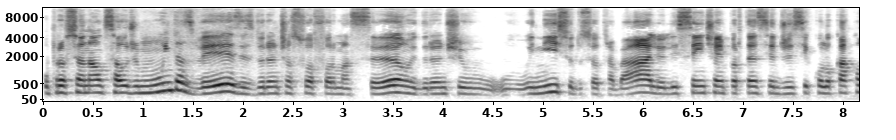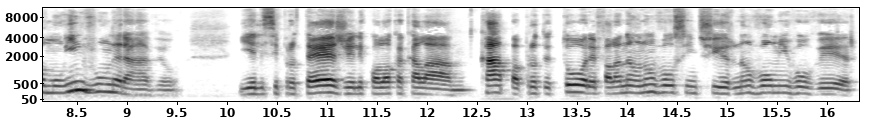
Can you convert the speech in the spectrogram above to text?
o profissional de saúde, muitas vezes, durante a sua formação e durante o, o início do seu trabalho, ele sente a importância de se colocar como invulnerável e ele se protege, ele coloca aquela capa protetora e fala: não, não vou sentir, não vou me envolver.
